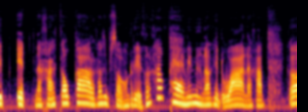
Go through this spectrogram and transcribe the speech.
11นะคะ99นะคะ12 เหรียญค่อนข้างแพงนิดนึงนะเห็นว่านะคะ ก็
